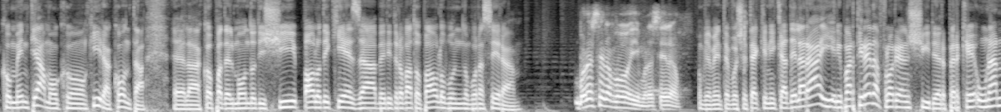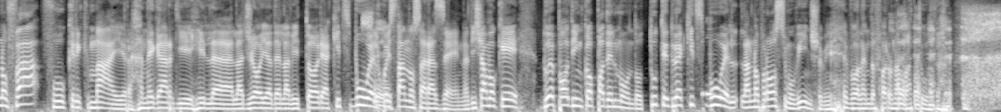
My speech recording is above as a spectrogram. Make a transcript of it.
Commentiamo con chi racconta eh, la Coppa del Mondo di sci, Paolo De Chiesa. Ben ritrovato Paolo, buonasera. Buonasera a voi, buonasera. Ovviamente voce tecnica della RAI. Ripartirei da Florian Schieder perché un anno fa fu Krickmeier a negargli il, la gioia della vittoria a Kitzbühel, sì. quest'anno sarà Zen. Diciamo che due podi in Coppa del Mondo, tutti e due a Kitzbühel, l'anno prossimo vincemi, volendo fare una battuta.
